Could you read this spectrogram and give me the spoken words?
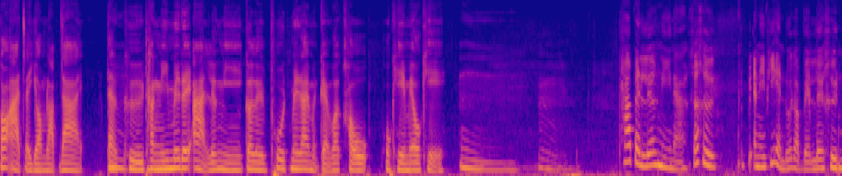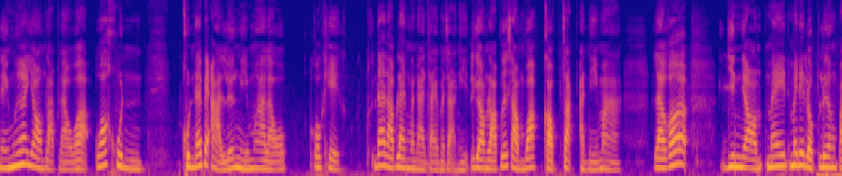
ก็อาจจะยอมรับได้ แต่คือทางนี้ไม่ได้อ่านเรื่องนี้ก็เลยพูดไม่ได้เหมือนกันว่าเขาโอเคไม่โอเคอืมอืมถ้าเป็นเรื่องนี้นะก็คือ อันนี้พี่เห็นด้วยกับเบนเลยคือ ในเมื่อยอมรับแล้วว่าว่าคุณคุณได้ไปอ่านเรื่องนี้มาแล้ว โอเค ได้รับแรงบันดาลใจมาจากนี้ ยอมรับด้วยซ้ำว่ากอบจากอันนี้มา แล้วก็ยินยอมไม่ไม่ได้ลบเรื่องไป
